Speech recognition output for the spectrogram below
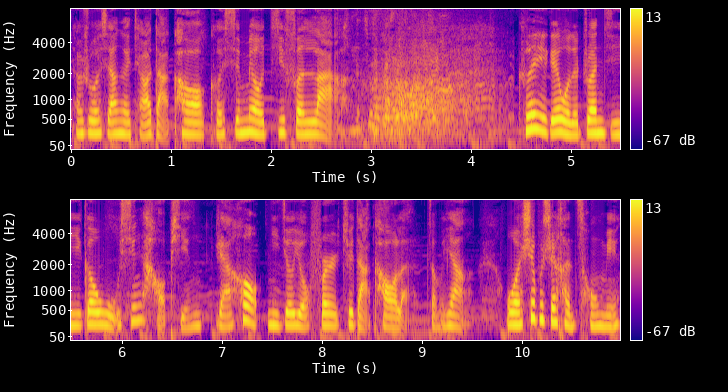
他说想给条打 call，可惜没有积分啦。可以给我的专辑一个五星好评，然后你就有分去打 call 了，怎么样？我是不是很聪明？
